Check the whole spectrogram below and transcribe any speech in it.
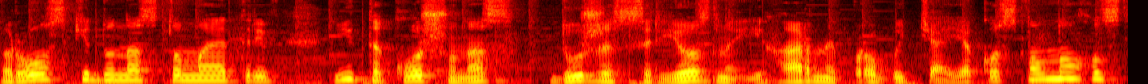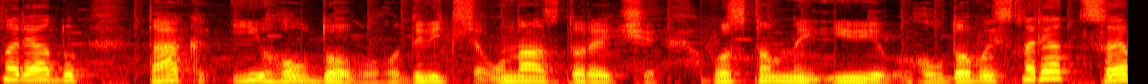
розкиду на 100 метрів, і також у нас дуже серйозне і гарне пробиття як основного снаряду, так і голдового. Дивіться, у нас, до речі, основний і голдовий снаряд це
